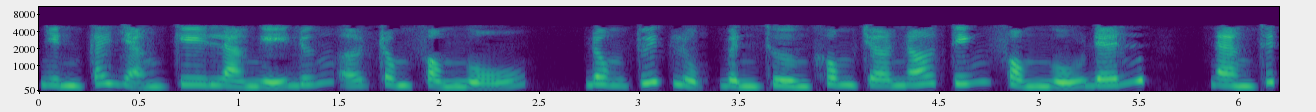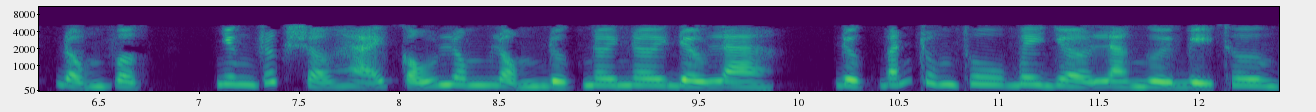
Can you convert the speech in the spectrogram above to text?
nhìn cái dạng kia là nghỉ đứng ở trong phòng ngủ, đông tuyết lục bình thường không cho nó tiến phòng ngủ đến, nàng thích động vật, nhưng rất sợ hãi cẩu lông lộng được nơi nơi đều là, được bánh trung thu bây giờ là người bị thương,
